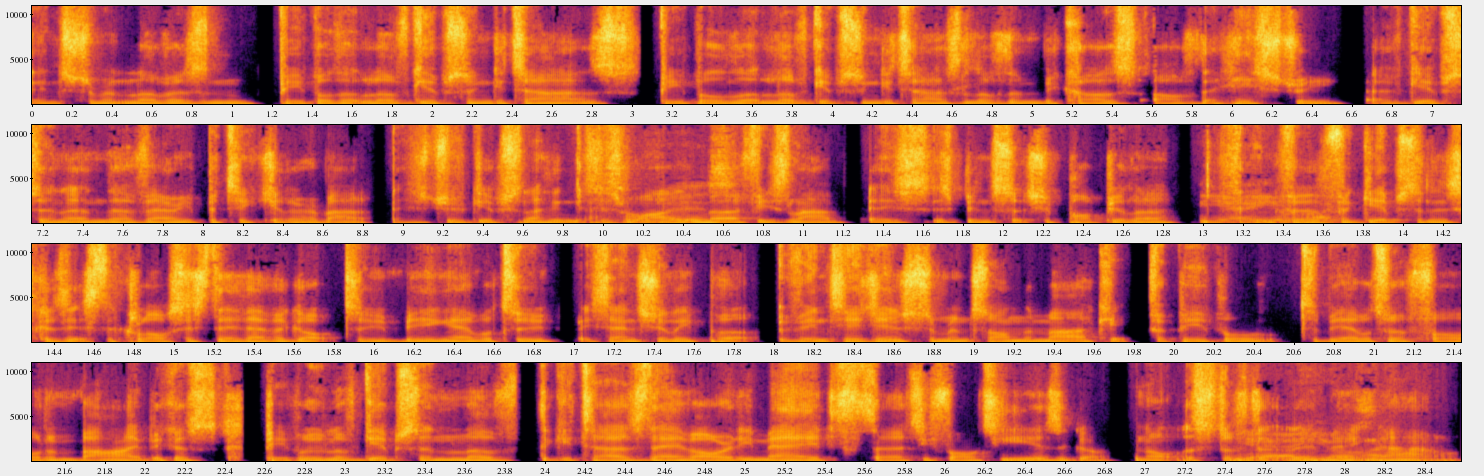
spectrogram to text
instrument lovers and people that love Gibson guitars. People that love Gibson guitars love them because of the history of Gibson and they're very particular about the history of Gibson. I think this That's is why is. Murphy's Lab is, has been such a popular Yeah, thing for, right. for Gibson is because it's the closest they've ever got to being able to essentially put vintage instruments on the market for people to be able to afford and buy because people who love Gibson love the guitars they've already made 30, 40 years ago, not the stuff Yeah, that they make right. now.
